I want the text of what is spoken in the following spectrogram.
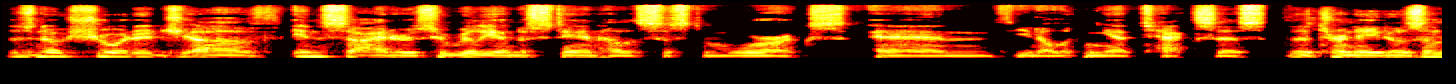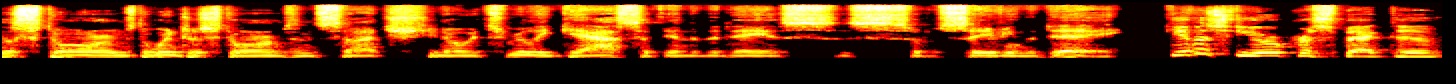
there's no shortage of insiders who really understand how the system works. And, you know, looking at Texas, the tornadoes and the storms, the winter storms and such, you know, it's really gas at the end of the day is, is sort of saving the day. Give us your perspective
